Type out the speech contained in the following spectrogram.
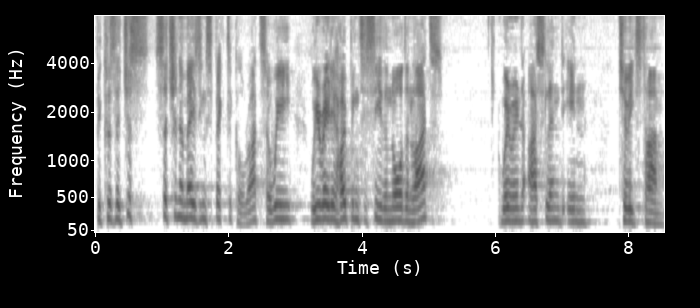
Because they're just such an amazing spectacle, right? So we, we're really hoping to see the Northern Lights. We're in Iceland in two weeks' time.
